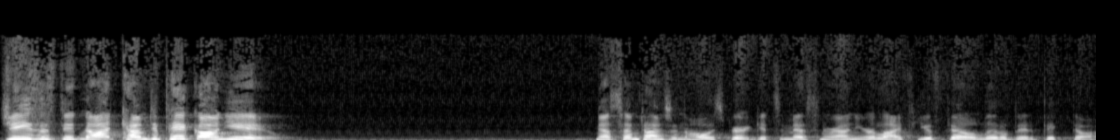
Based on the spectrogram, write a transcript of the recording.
Jesus did not come to pick on you. Now, sometimes when the Holy Spirit gets messing around your life, you feel a little bit picked on.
